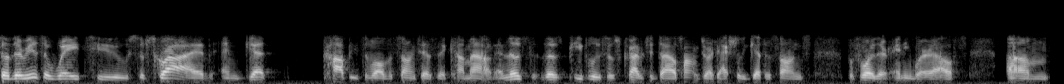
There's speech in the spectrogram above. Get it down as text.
so there is a way to subscribe and get copies of all the songs as they come out, and those those people who subscribe to Dial Song Direct actually get the songs before they're anywhere else. Um,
